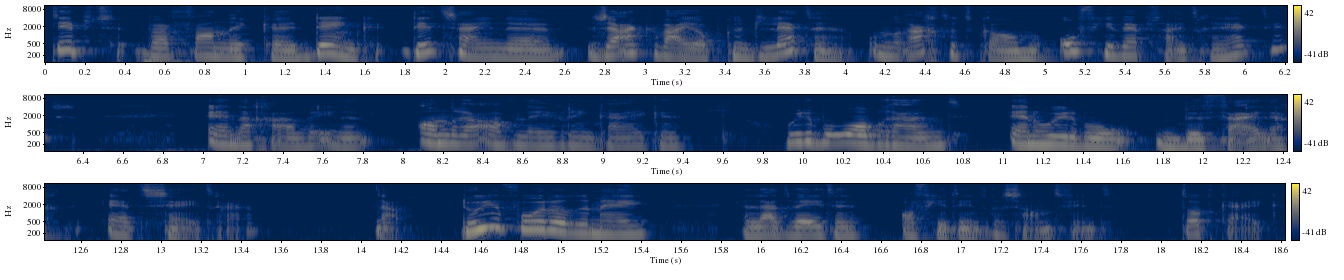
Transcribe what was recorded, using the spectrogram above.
tips waarvan ik uh, denk, dit zijn uh, zaken waar je op kunt letten om erachter te komen of je website gehackt is. En dan gaan we in een andere aflevering kijken hoe je de boel opruimt en hoe je de boel beveiligt, etc. Nou, doe je voordeel ermee en laat weten of je het interessant vindt. Tot kijk.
